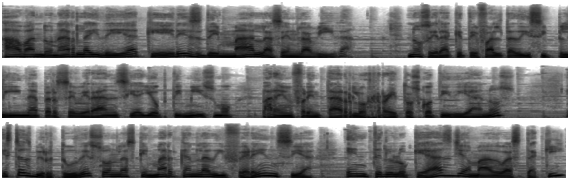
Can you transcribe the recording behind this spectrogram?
a abandonar la idea que eres de malas en la vida. ¿No será que te falta disciplina, perseverancia y optimismo para enfrentar los retos cotidianos? Estas virtudes son las que marcan la diferencia entre lo que has llamado hasta aquí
